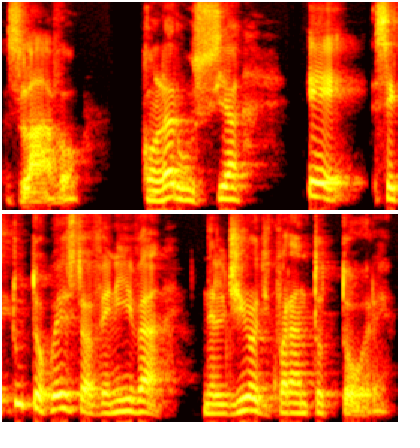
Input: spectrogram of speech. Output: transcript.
slavo con la Russia e se tutto questo avveniva nel giro di 48 ore,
